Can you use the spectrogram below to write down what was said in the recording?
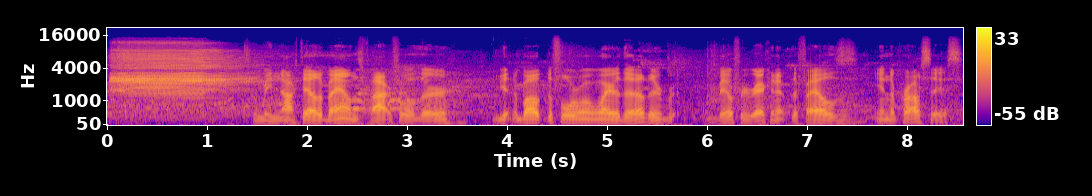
it's gonna be knocked out of bounds. Pikeville, they're getting the ball up the floor one way or the other, but Belfry racking up the fouls in the process.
